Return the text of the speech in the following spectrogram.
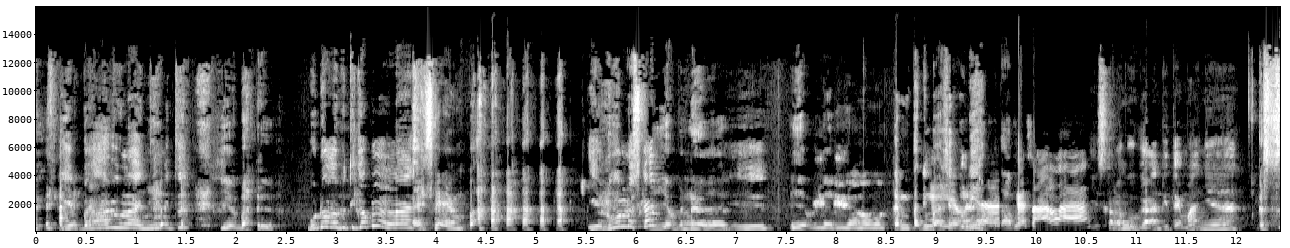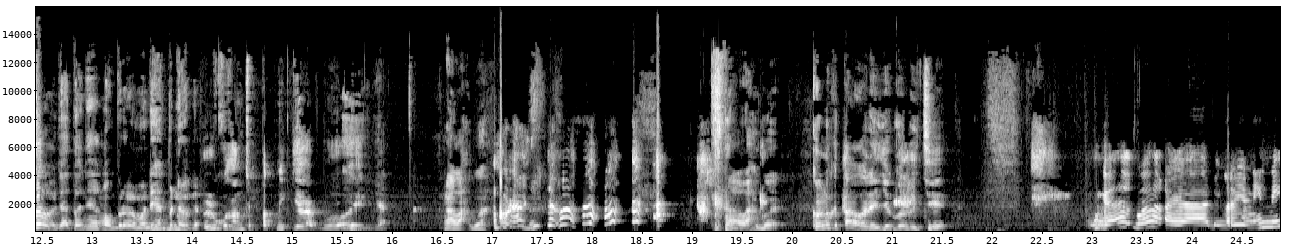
Iya baru lah ini itu. iya baru Gue 2013. SMA Iya lulus kan? iya bener Iya. iya bener nggak ngomong kan tadi Iya, bahasnya iya kuliah benar, pertama nggak salah. Ya, sekarang gue ganti temanya. kesel jatuhnya ngobrol sama dia bener dah Lu kurang cepet mikir boy. Iya. Ngalah gua. Kurang Ngalah gua. Kok lu ketawa deh gue lucu ya? Enggak, gue kayak dengerin ini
